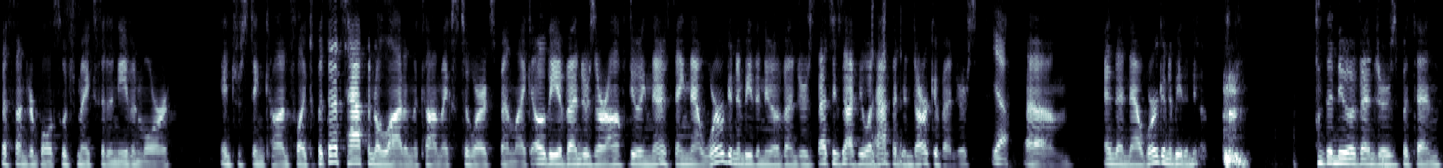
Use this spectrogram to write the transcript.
the Thunderbolts, which makes it an even more interesting conflict. But that's happened a lot in the comics to where it's been like, oh, the Avengers are off doing their thing. Now we're going to be the new Avengers. That's exactly what happened in Dark Avengers. Yeah. Um, and then now we're going to be the new the new Avengers, but then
